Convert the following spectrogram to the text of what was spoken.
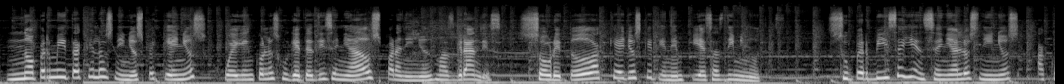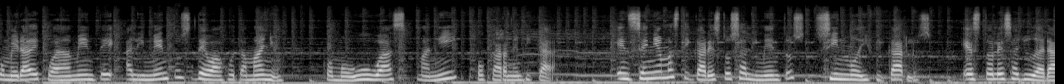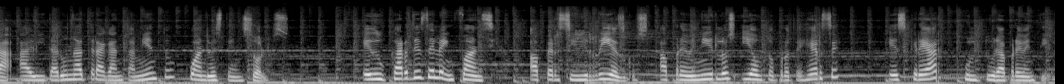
No permita que los niños pequeños jueguen con los juguetes diseñados para niños más grandes, sobre todo aquellos que tienen piezas diminutas. Supervise y enseña a los niños a comer adecuadamente alimentos de bajo tamaño, como uvas, maní o carne picada. Enseña a masticar estos alimentos sin modificarlos. Esto les ayudará a evitar un atragantamiento cuando estén solos. Educar desde la infancia, a percibir riesgos, a prevenirlos y autoprotegerse es crear cultura preventiva.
